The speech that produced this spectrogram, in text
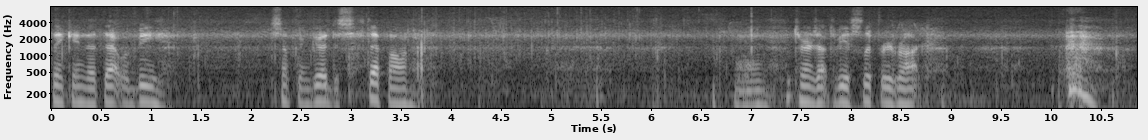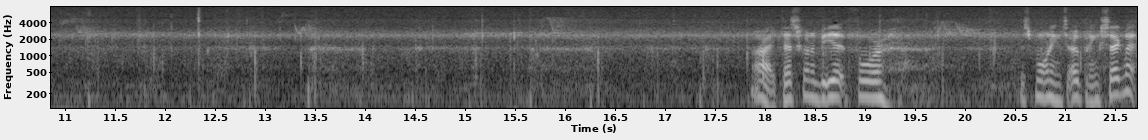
thinking that that would be something good to step on. And it turns out to be a slippery rock. Alright, that's going to be it for this morning's opening segment.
